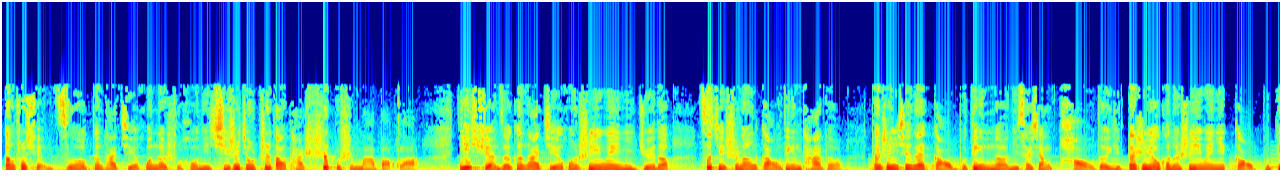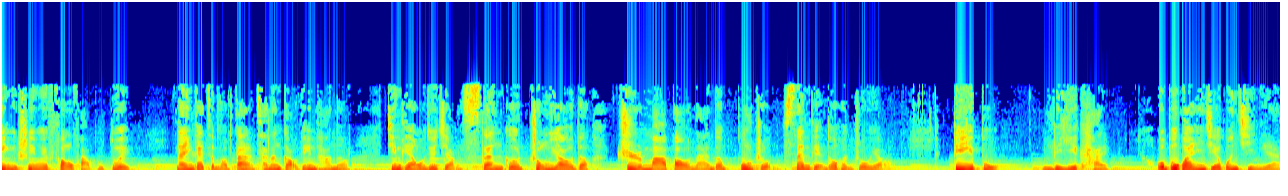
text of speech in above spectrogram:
当初选择跟他结婚的时候，你其实就知道他是不是妈宝了。你选择跟他结婚，是因为你觉得自己是能搞定他的。但是你现在搞不定了，你才想跑的。但是有可能是因为你搞不定，是因为方法不对。那应该怎么办才能搞定他呢？今天我就讲三个重要的治妈宝男的步骤，三点都很重要。第一步，离开。我不管你结婚几年，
